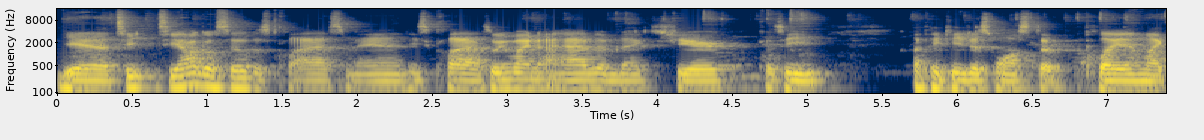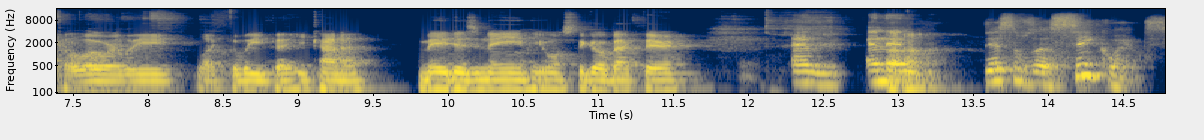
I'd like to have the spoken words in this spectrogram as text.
Yeah, Ti- Thiago Silva's class, man. He's class. We might not have him next year because he, I think he just wants to play in like a lower league, like the league that he kind of made his name. He wants to go back there. and and then Uh-huh. this was a sequence.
